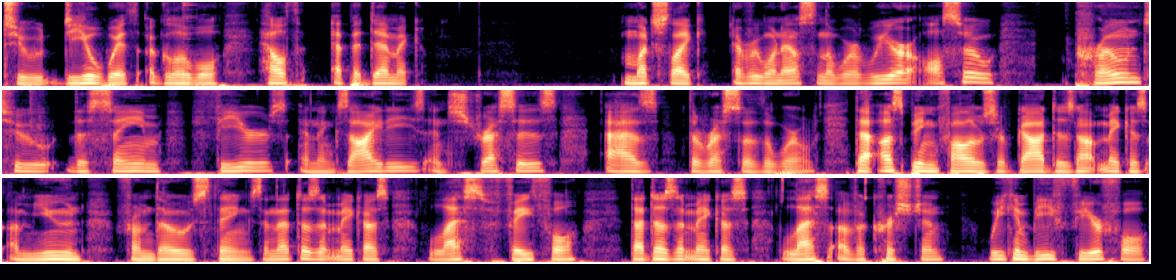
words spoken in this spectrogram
to deal with a global health epidemic, much like everyone else in the world, we are also prone to the same fears and anxieties and stresses as the rest of the world. That us being followers of God does not make us immune from those things, and that doesn't make us less faithful. That doesn't make us less of a Christian. We can be fearful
